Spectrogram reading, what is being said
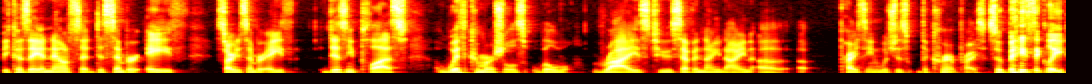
because they announced that December 8th, starting December 8th, Disney Plus with commercials will rise to 7.99 uh, uh, pricing, which is the current price. So basically,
